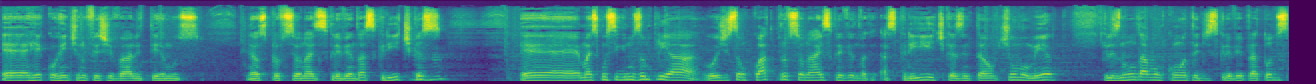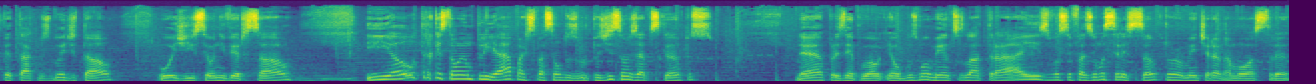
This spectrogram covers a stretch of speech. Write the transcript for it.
é recorrente no festival e termos né, os profissionais escrevendo as críticas. É, mas conseguimos ampliar. Hoje são quatro profissionais escrevendo as críticas, então tinha um momento que eles não davam conta de escrever para todos os espetáculos do edital. Hoje isso é universal. E a outra questão é ampliar a participação dos grupos de São José dos Campos. Né? Por exemplo, em alguns momentos lá atrás, você fazia uma seleção, que normalmente era na mostra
